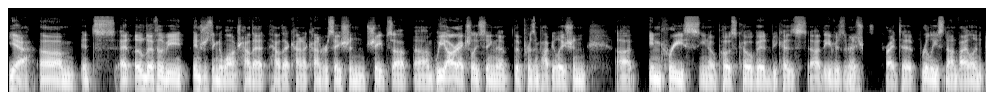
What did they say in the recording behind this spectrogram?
Yeah, um, it's it'll definitely be interesting to watch how that how that kind of conversation shapes up. Um, we are actually seeing the the prison population uh, increase, you know, post COVID because uh, the Evers administration right. tried to release nonviolent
